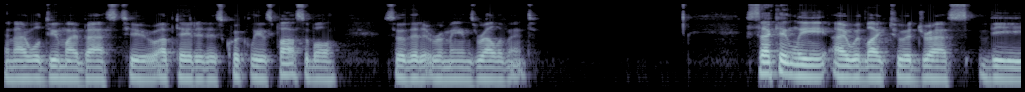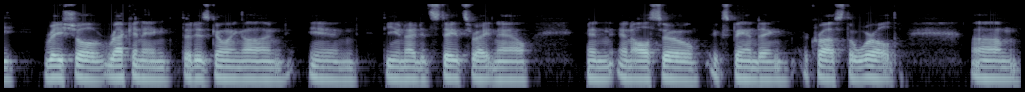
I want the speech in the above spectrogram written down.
And I will do my best to update it as quickly as possible so that it remains relevant. Secondly, I would like to address the racial reckoning that is going on in the United States right now and, and also expanding across the world. Um,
